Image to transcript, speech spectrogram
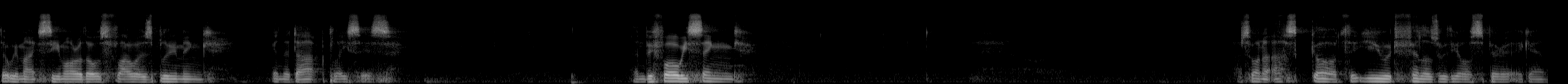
that we might see more of those flowers blooming in the dark places. And before we sing, I just want to ask God that you would fill us with your spirit again.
